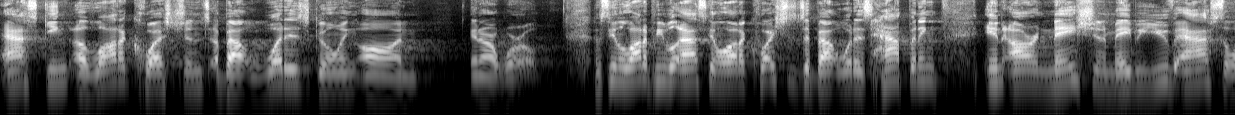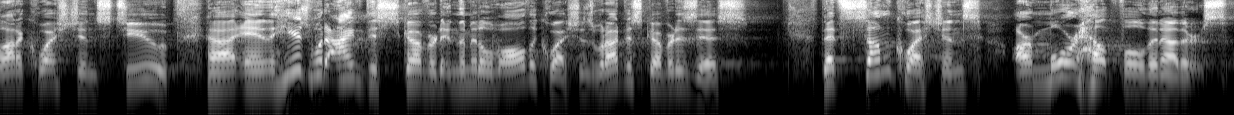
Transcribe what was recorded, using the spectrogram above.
asking a lot of questions about what is going on in our world. I've seen a lot of people asking a lot of questions about what is happening in our nation. Maybe you've asked a lot of questions too. Uh, and here's what I've discovered in the middle of all the questions. What I've discovered is this that some questions are more helpful than others.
